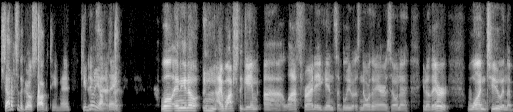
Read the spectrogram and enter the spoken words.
shout out to the girls soccer team, man. Keep doing exactly. your thing. Well, and you know, I watched the game uh last Friday against, I believe it was Northern Arizona. You know, they were one two in the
